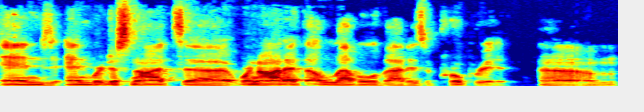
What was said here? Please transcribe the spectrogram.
and and we're just not uh, we're not at a level that is appropriate um,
